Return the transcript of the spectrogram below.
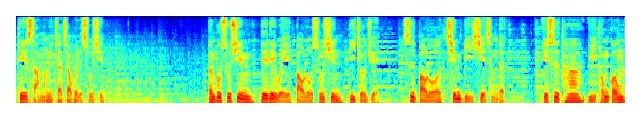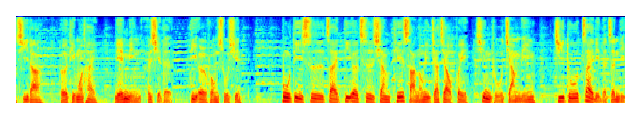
帖撒罗尼迦教会的书信。本部书信被列为保罗书信第九卷。是保罗亲笔写成的，也是他与同工希拉和提摩太联名而写的第二封书信，目的是在第二次向帖撒罗尼迦教会信徒讲明基督再临的真理。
